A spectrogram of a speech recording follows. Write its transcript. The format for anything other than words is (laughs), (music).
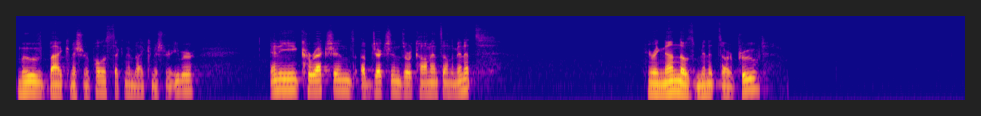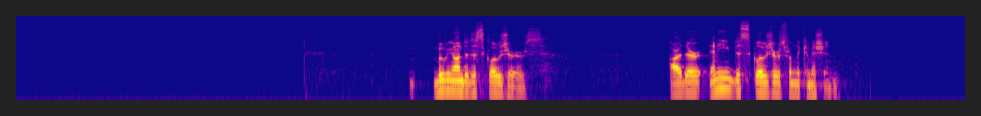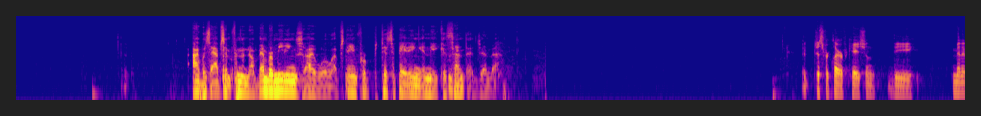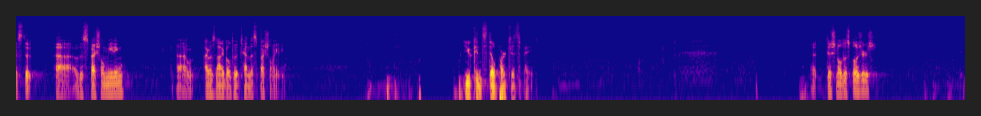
Moved by Commissioner Polis, seconded by Commissioner Eber. Any corrections, objections, or comments on the minutes? Hearing none, those minutes are approved. Moving on to disclosures. Are there any disclosures from the commission? I was absent from the November meetings. I will abstain for participating in the consent agenda. Just for clarification, the minutes that, uh, of the special meeting, uh, I was not able to attend the special meeting. You can still participate. Additional disclosures?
